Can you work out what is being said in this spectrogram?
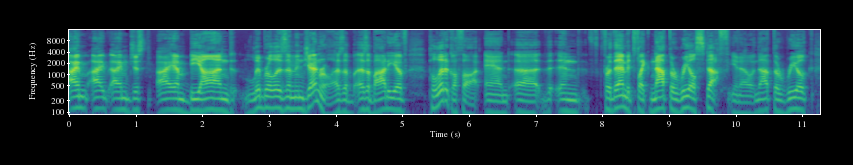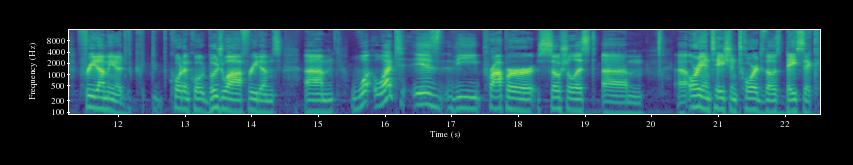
I'm I, I'm just I am beyond liberalism in general as a as a body of political thought, and uh, and for them it's like not the real stuff, you know, not the real freedom, you know, quote unquote bourgeois freedoms. Um, what what is the proper socialist um, uh, orientation towards those basic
